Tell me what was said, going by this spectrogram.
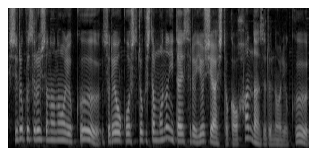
出力する人の能力それをこう出力したものに対する良し悪しとかを判断する能力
